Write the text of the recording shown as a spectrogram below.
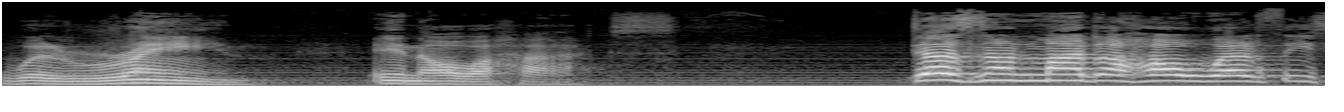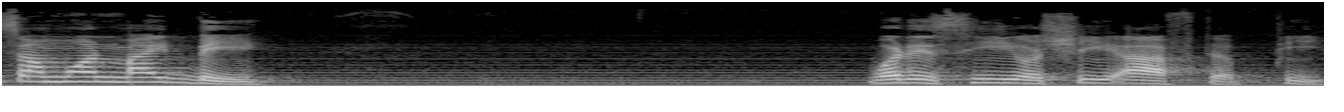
will reign in our hearts. Does not matter how wealthy someone might be, what is he or she after? Peace.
